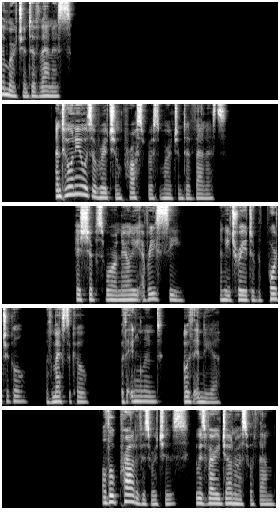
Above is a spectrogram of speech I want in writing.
The Merchant of Venice. Antonio was a rich and prosperous merchant of Venice. His ships were on nearly every sea, and he traded with Portugal, with Mexico, with England, and with India. Although proud of his riches, he was very generous with them,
